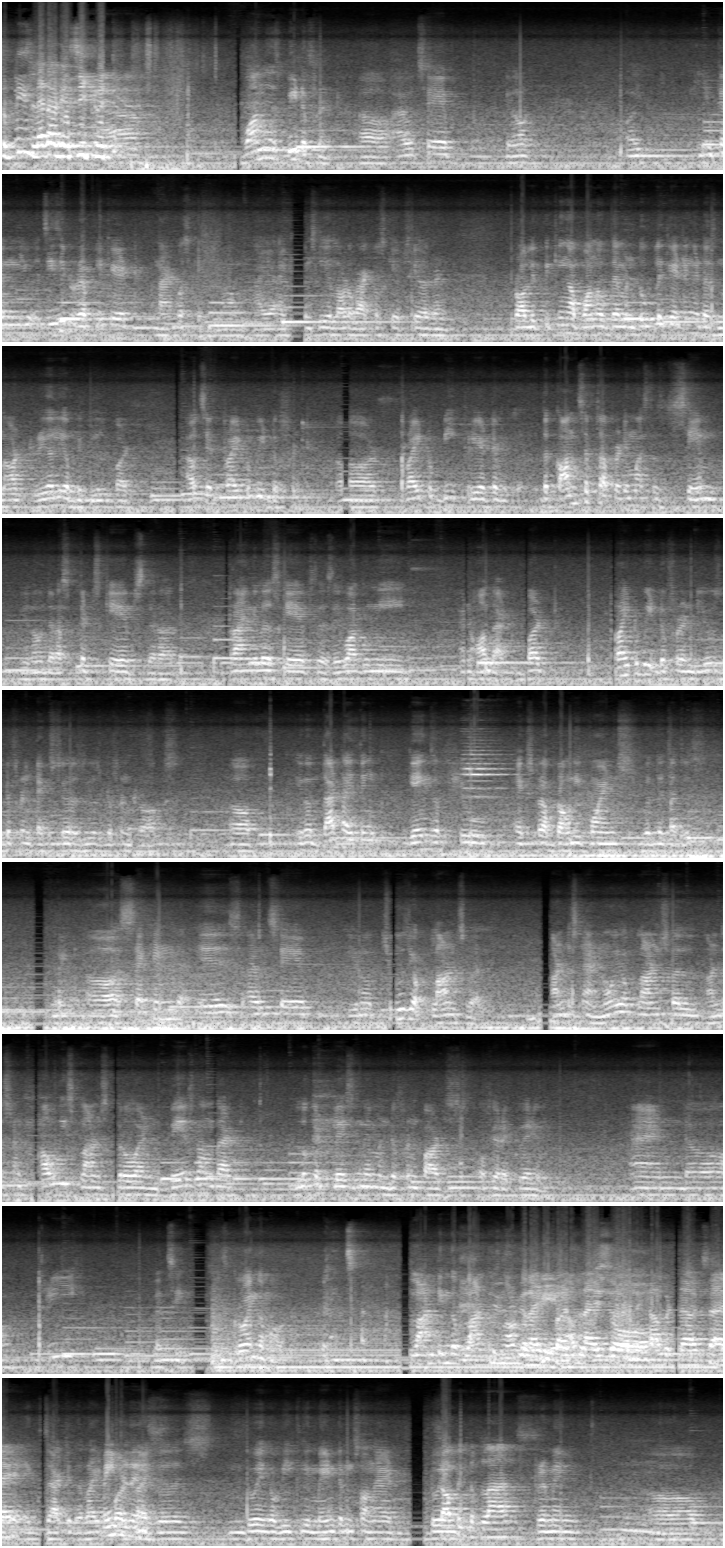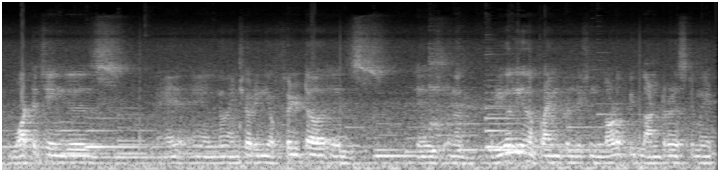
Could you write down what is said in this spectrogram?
So please let out your secret. Uh, one is be different. Uh, I would say, you know, uh, you can. You, it's easy to replicate an aquascape. I, I can see a lot of aquascapes here, and probably picking up one of them and duplicating it is not really a big deal. But I would say try to be different. Uh, try to be creative. The concepts are pretty much the same. You know, there are split scapes, there are triangular scapes, there's iwagumi, and all that. But try to be different. Use different textures. Use different rocks. Uh, you know that I think gains a few extra brownie points with the judges. Right. Uh, second is I would say you know choose your plants well. Understand, know your plants well. Understand how these plants grow, and based on that, look at placing them in different parts of your aquarium. And uh, three, let's see, it's growing them out. Planting the plant is not the right fertilizer, So- carbon dioxide, Exactly, the right fertilizers, doing a weekly maintenance on it, doing the plants. trimming, hmm. uh, water changes, and, and, you know, ensuring your filter is is in a really in a prime condition. A lot of people underestimate,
